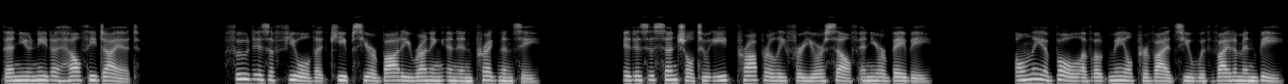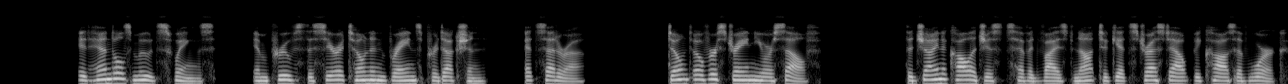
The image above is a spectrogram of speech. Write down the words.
then you need a healthy diet. Food is a fuel that keeps your body running and in pregnancy. It is essential to eat properly for yourself and your baby. Only a bowl of oatmeal provides you with vitamin B. It handles mood swings, improves the serotonin brain's production, etc. Don't overstrain yourself. The gynecologists have advised not to get stressed out because of work.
